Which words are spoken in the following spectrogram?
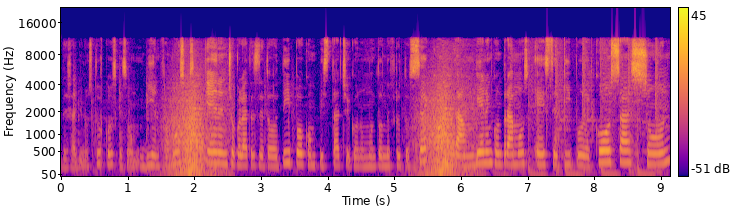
desayunos turcos que son bien famosos. Tienen chocolates de todo tipo con pistacho y con un montón de frutos secos. También encontramos este tipo de cosas, son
